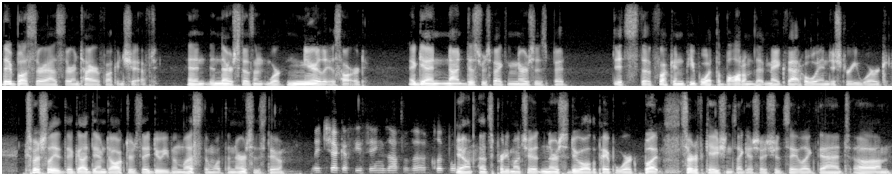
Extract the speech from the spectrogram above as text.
they bust their ass their entire fucking shift. And the nurse doesn't work nearly as hard. Again, not disrespecting nurses, but it's the fucking people at the bottom that make that whole industry work. Especially the goddamn doctors, they do even less than what the nurses do. They check a few things off of a clipboard. Yeah, that's pretty much it. Nurses do all the paperwork, but certifications, I guess I should say like that. Um,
